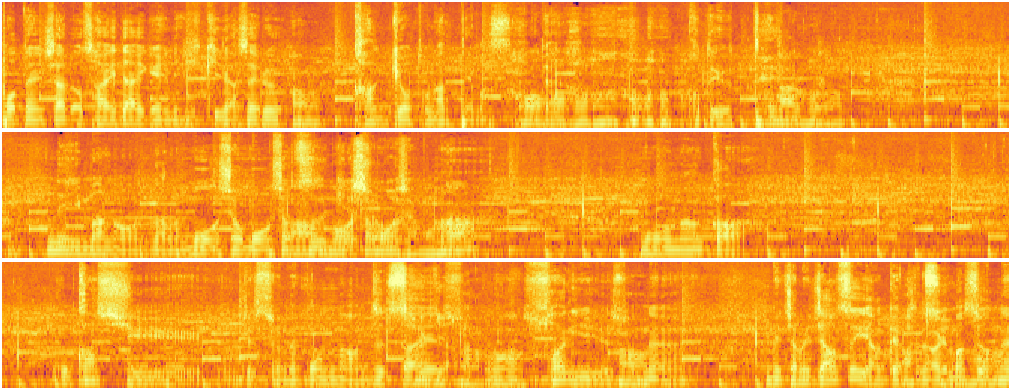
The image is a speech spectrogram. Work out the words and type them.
ポテンシャルを最大限に引き出せるん。環境となっていますみたいなこと言って。なるほど。で今のあの猛暑猛暑続きでしょ。あ猛暑猛暑ももうなんかおかしいですよね。こんなん絶対詐欺うん詐欺ですよね。めちゃめちゃ暑いやんけってなりますよね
